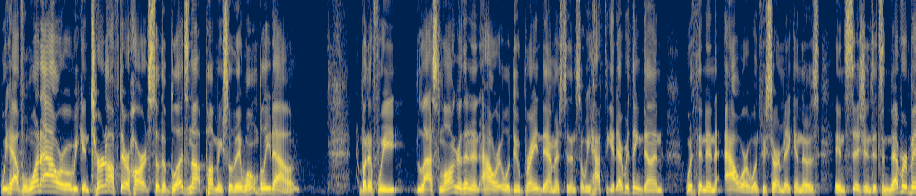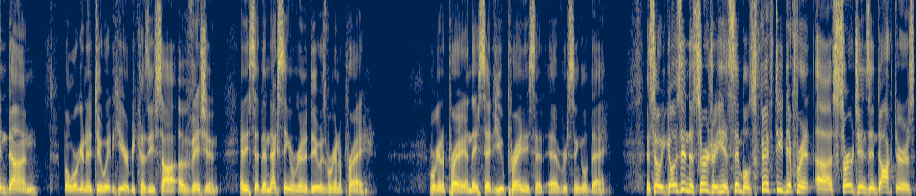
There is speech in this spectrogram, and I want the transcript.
We have one hour where we can turn off their hearts so the blood's not pumping so they won't bleed out. But if we last longer than an hour, it will do brain damage to them. So we have to get everything done within an hour once we start making those incisions. It's never been done, but we're going to do it here because he saw a vision. And he said, the next thing we're going to do is we're going to pray. We're going to pray. And they said, You pray? And he said, Every single day. And so he goes into surgery. He assembles 50 different uh, surgeons and doctors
